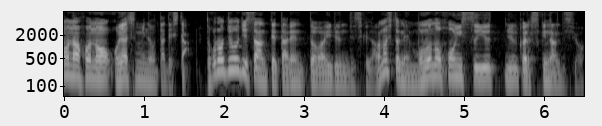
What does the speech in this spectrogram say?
おなほのお休みの歌でした。ところジョージさんってタレントがいるんですけど、あの人ね、物の本質言う言うから好きなんですよ。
